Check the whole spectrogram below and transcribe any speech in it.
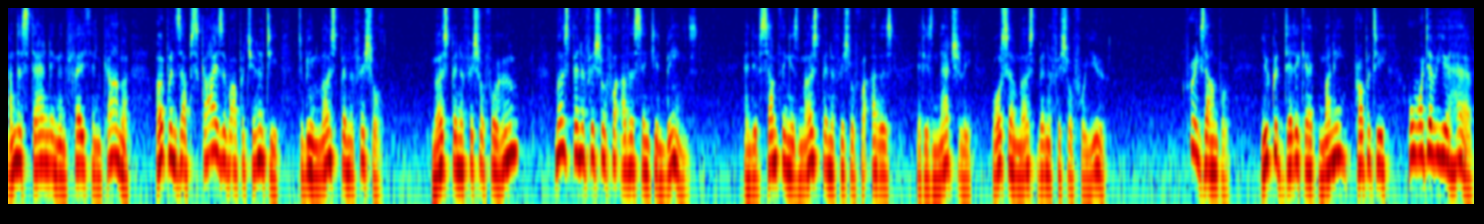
Understanding and faith in karma opens up skies of opportunity to be most beneficial. Most beneficial for whom? most beneficial for other sentient beings. And if something is most beneficial for others, it is naturally also most beneficial for you. For example, you could dedicate money, property, or whatever you have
